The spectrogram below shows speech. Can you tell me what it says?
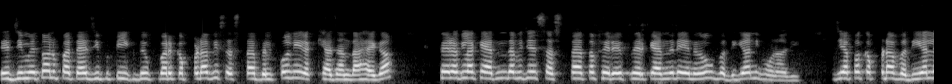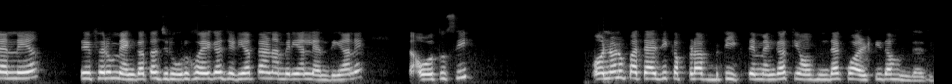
ਤੇ ਜਿਵੇਂ ਤੁਹਾਨੂੰ ਪਤਾ ਹੈ ਜੀ ਬੁਟੀਕ ਦੇ ਉੱਪਰ ਕੱਪੜਾ ਵੀ ਸਸਤਾ ਬਿਲਕੁਲ ਨਹੀਂ ਰੱਖਿਆ ਜਾਂਦਾ ਹੈਗਾ। ਫਿਰ ਅਗਲਾ ਕਹਿ ਦਿੰਦਾ ਵੀ ਜੇ ਸਸਤਾ ਤਾਂ ਫਿਰ ਇਹ- ਫਿਰ ਕਹਿੰਦੇ ਨੇ ਇਹਨੂੰ ਵਧੀਆ ਨਹੀਂ ਹੋਣਾ ਜੀ। ਜੇ ਆਪਾਂ ਕੱਪੜਾ ਵਧੀਆ ਲੈਨੇ ਆ ਤੇ ਫਿਰ ਉਹ ਮਹਿੰਗਾ ਤਾਂ ਜ਼ਰੂਰ ਹੋਏਗਾ, ਜਿਹੜੀਆਂ ਭੈਣਾਂ ਮੇਰੀਆਂ ਲੈਂਦੀਆਂ ਨੇ। ਤਾਂ ਉਹ ਤੁਸੀਂ, ਉਹਨਾਂ ਨੂੰ ਪਤਾ ਹੈ ਜੀ ਕੱਪੜਾ ਬੁਟੀਕ ਤੇ ਮਹਿੰਗਾ ਕਿਉਂ ਹੁੰਦਾ ਕੁਆਲਿਟੀ ਦਾ ਹੁੰਦਾ ਜੀ।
